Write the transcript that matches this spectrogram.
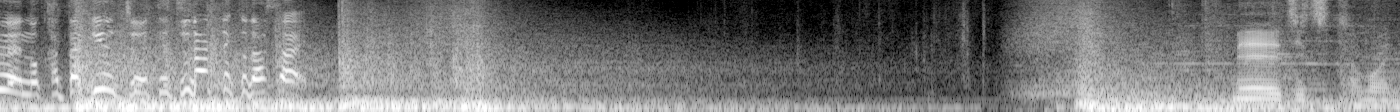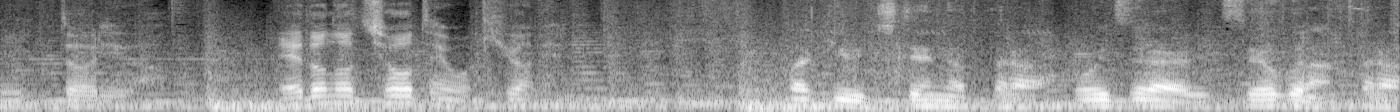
上の敵討ちを手伝ってください。名実ともに一刀流。は江戸の頂点を極める。敵討ちてんだったらこいつらより強くなったら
